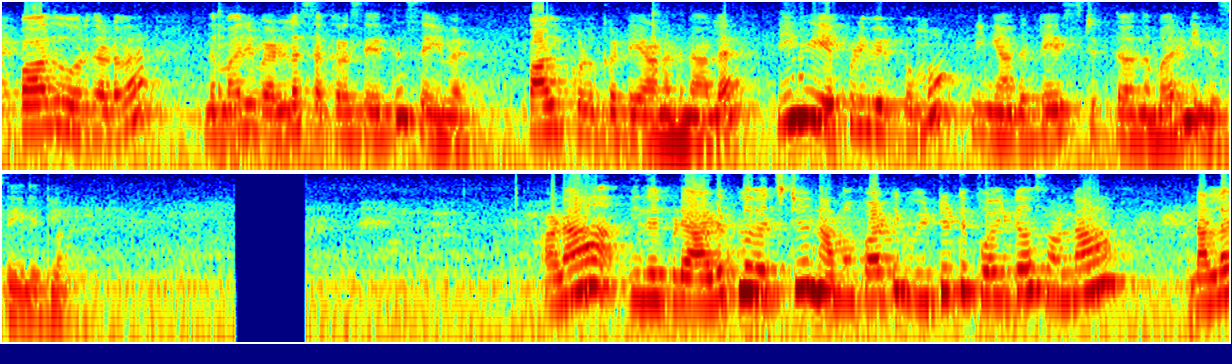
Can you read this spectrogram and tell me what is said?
எப்பாவது ஒரு தடவை இந்த மாதிரி வெள்ளை சர்க்கரை சேர்த்து செய்வேன். பால் கொழுக்கட்டை ஆனதுனால நீங்கள் எப்படி விருப்பமோ நீங்கள் அந்த டேஸ்ட்டுக்கு தகுந்த மாதிரி நீங்கள் செய்துக்கலாம். ஆனால் இதை இப்படி அடுப்பில் வச்சுட்டு நம்ம பாட்டுக்கு விட்டுட்டு போயிட்டோம் சொன்னால் நல்லா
